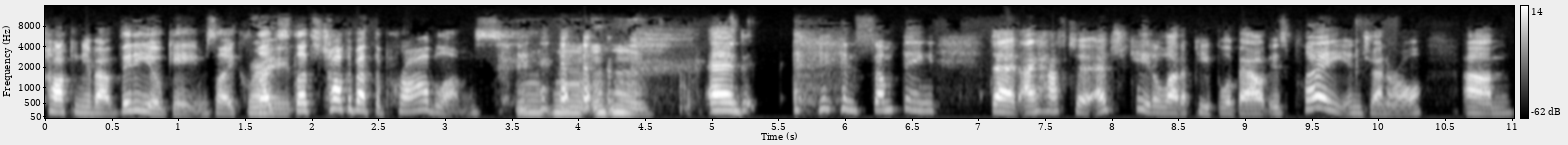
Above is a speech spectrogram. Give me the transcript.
talking about video games. Like right. let's let's talk about the problems. Mm-hmm, mm-hmm. and and something that i have to educate a lot of people about is play in general um,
